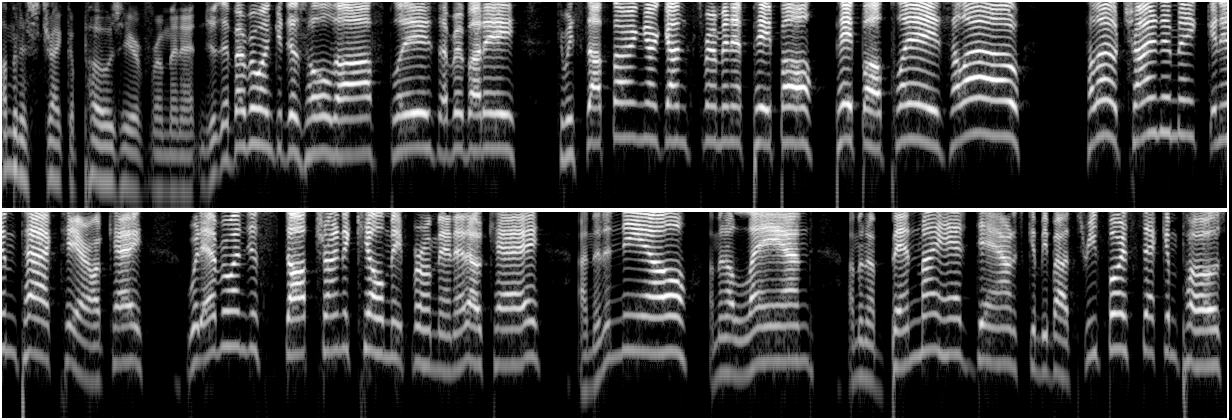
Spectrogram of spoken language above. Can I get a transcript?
I'm going to strike a pose here for a minute. And just if everyone could just hold off, please, everybody. Can we stop firing our guns for a minute, people? People, please. Hello? Hello, trying to make an impact here, okay? Would everyone just stop trying to kill me for a minute, okay? I'm gonna kneel, I'm gonna land, I'm gonna bend my head down. It's gonna be about three, four second pose.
